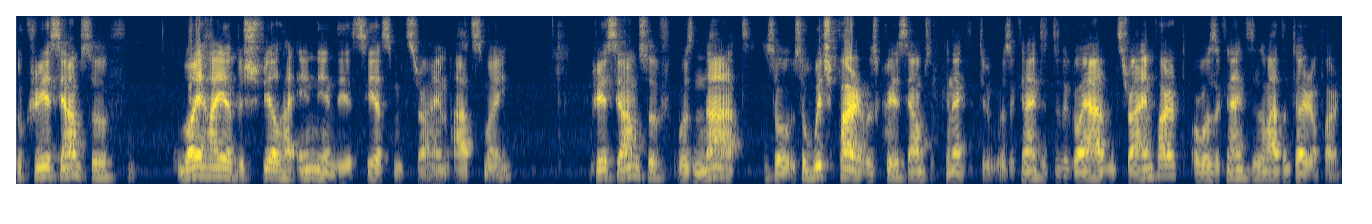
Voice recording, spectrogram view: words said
Ukriyas Yamsuf loy haya b'shvil ha'inyan di'etzias Mitzrayim atzmai. Kriyas Yamsuf was not so. So which part was Kriyas Yamsuf connected to? Was it connected to the out of Mitzrayim part, or was it connected to the Matan Torah part?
